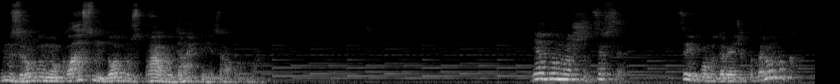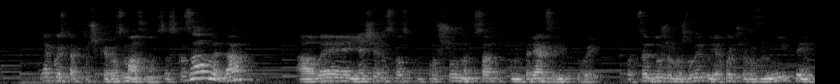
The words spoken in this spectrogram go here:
І ми зробимо класну, добру справу. Давайте її зробимо. Я думаю, що це все. Це був, до речі, подарунок. Якось так трошки розмазано все сказали, да? але я ще раз вас попрошу написати в коментарях, звідки ви. Бо це дуже важливо, я хочу розуміти,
